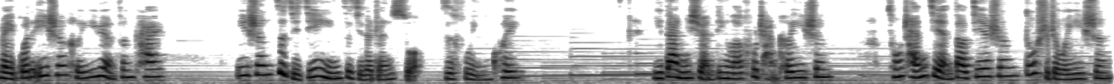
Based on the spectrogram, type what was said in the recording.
美国的医生和医院分开，医生自己经营自己的诊所，自负盈亏。一旦你选定了妇产科医生，从产检到接生都是这位医生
